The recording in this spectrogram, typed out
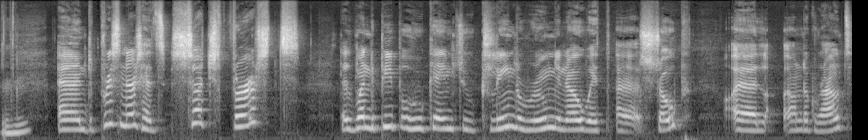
hmm And the prisoners had such thirsts that when the people who came to clean the room, you know, with uh, soap uh, on the ground,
